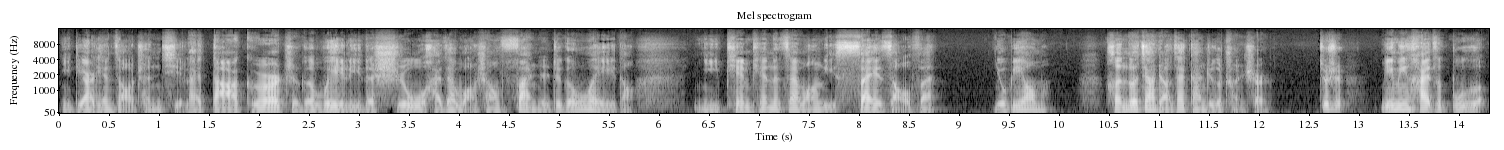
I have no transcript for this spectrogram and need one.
你第二天早晨起来打嗝，这个胃里的食物还在往上泛着这个味道，你偏偏的再往里塞早饭，有必要吗？很多家长在干这个蠢事儿，就是明明孩子不饿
